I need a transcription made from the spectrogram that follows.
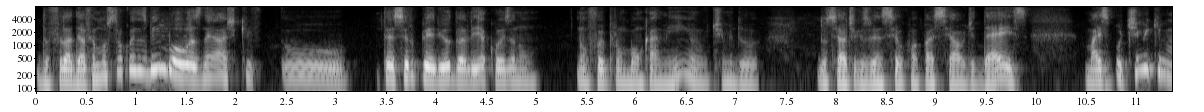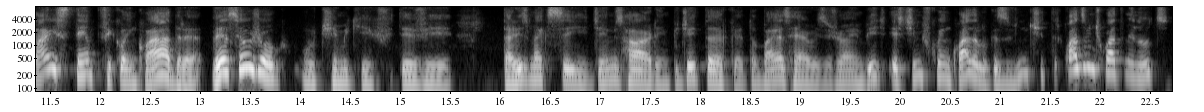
do Philadelphia mostrou coisas bem boas, né? Acho que o terceiro período ali a coisa não, não foi para um bom caminho. O time do, do Celtics venceu com uma parcial de 10, mas o time que mais tempo ficou em quadra venceu o jogo. O time que teve Tyrese Maxey, James Harden, PJ Tucker, Tobias Harris e Joel Embiid, esse time ficou em quadra, Lucas, 20, quase 24 minutos.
